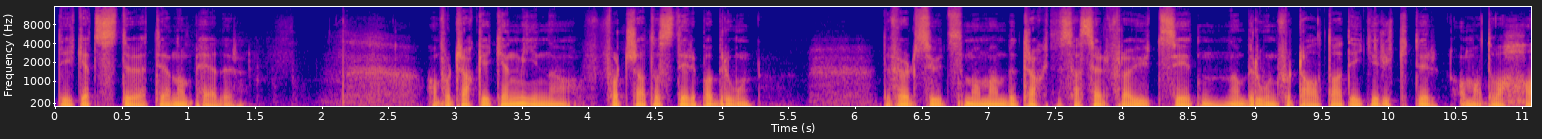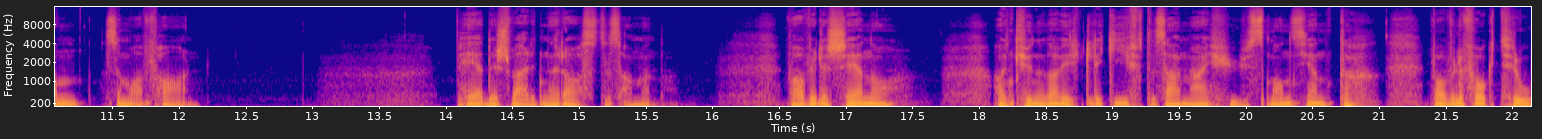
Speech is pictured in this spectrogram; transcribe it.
Det gikk et støt gjennom Peder. Han fortrakk ikke en mine og fortsatte å stirre på broren. Det føltes ut som om han betraktet seg selv fra utsiden når broren fortalte at det gikk rykter om at det var han som var faren. Peders verden raste sammen. Hva ville skje nå? Han kunne da virkelig ikke gifte seg med ei husmannsjente. Hva ville folk tro?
